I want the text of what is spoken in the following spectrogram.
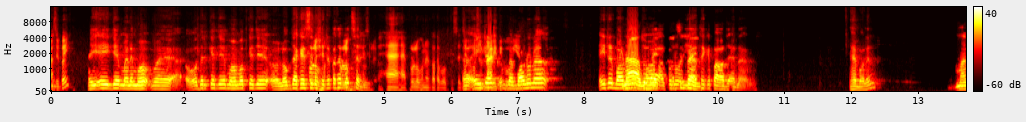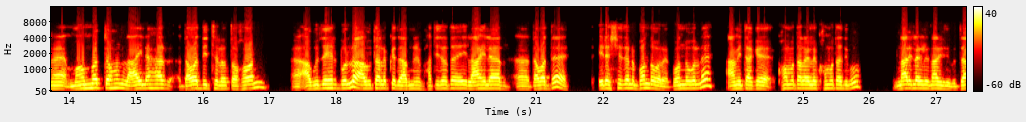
আসিফ ভাই? এই এই যে মানে ওদেরকে যে মোহাম্মদকে যে লোভ দেখাইছিল সেটার কথা বলছেন? হ্যাঁ হ্যাঁ প্রলোভনের কথা বলতেছে এইটার। বর্ণনা এইটার বর্ণনা তো কোনো ইয়া থেকে পাওয়া যায় না। হ্যাঁ বলেন। মানে মোহাম্মদ যখন লা ইলাহার দাওয়াত দিচ্ছিল তখন আবু জেহেল বলল আবু তালেবকে যে আপনার ভাতিজাতে এই লা ইলাহার দাওয়াত দেয় এটা সে যেন বন্ধ করে। বন্ধ করলে আমি তাকে ক্ষমতা লাগলে ক্ষমতা দিব নারী লাগলে নারী দিব যা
